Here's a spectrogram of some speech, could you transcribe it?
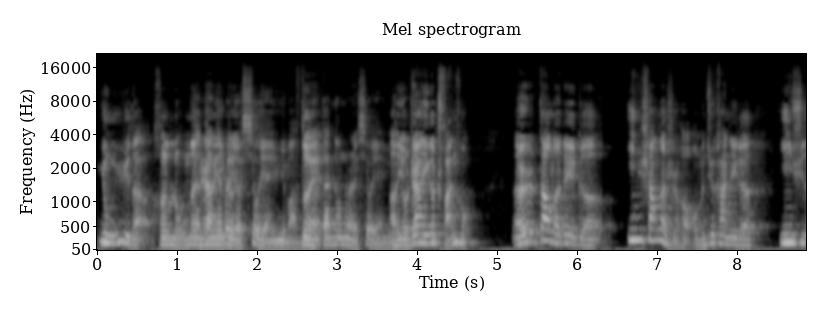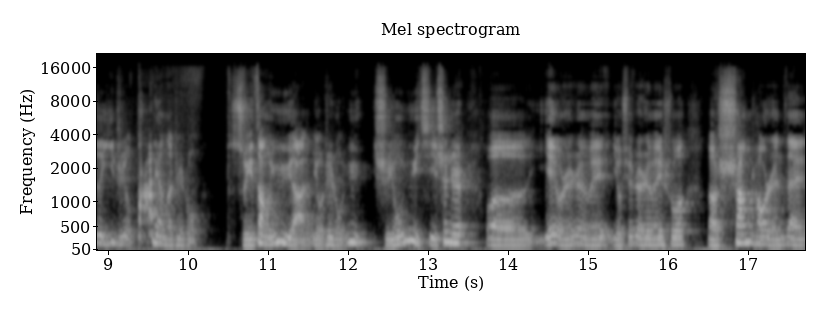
用玉的和龙的但这样一个但那边有岫岩玉嘛？对丹东那边有岫岩玉啊，有这样一个传统。而到了这个殷商的时候，我们去看这个殷墟的遗址，有大量的这种随葬玉啊，有这种玉使用玉器，甚至呃，也有人认为，有学者认为说，呃，商朝人在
